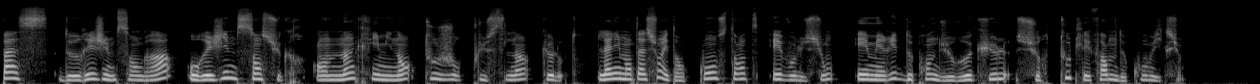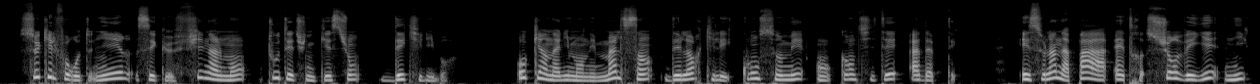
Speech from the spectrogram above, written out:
passe de régime sans gras au régime sans sucre, en incriminant toujours plus l'un que l'autre. L'alimentation est en constante évolution et mérite de prendre du recul sur toutes les formes de conviction. Ce qu'il faut retenir, c'est que finalement, tout est une question d'équilibre. Aucun aliment n'est malsain dès lors qu'il est consommé en quantité adaptée. Et cela n'a pas à être surveillé ni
